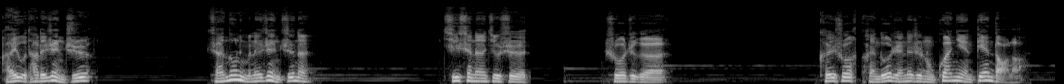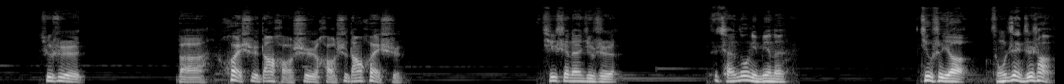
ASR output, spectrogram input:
还有他的认知。禅宗里面的认知呢，其实呢就是说这个可以说很多人的这种观念颠倒了，就是把坏事当好事，好事当坏事。其实呢，就是在禅宗里面呢，就是要从认知上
